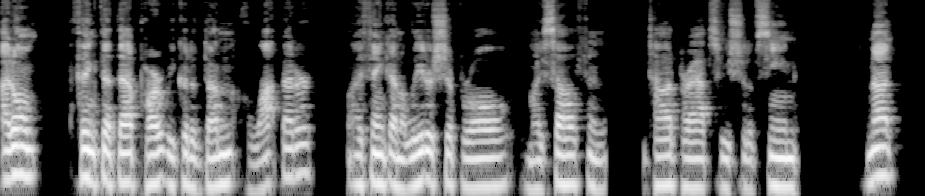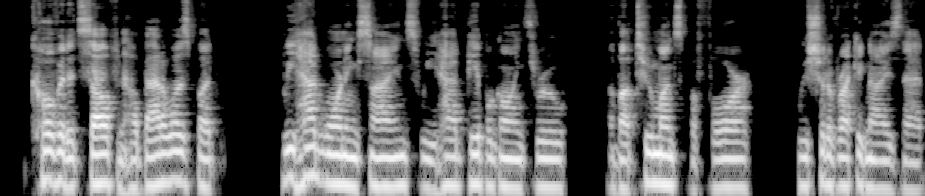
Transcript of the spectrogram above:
I don't think that that part we could have done a lot better. I think on a leadership role, myself and Todd, perhaps we should have seen not COVID itself and how bad it was, but we had warning signs. We had people going through about two months before. We should have recognized that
